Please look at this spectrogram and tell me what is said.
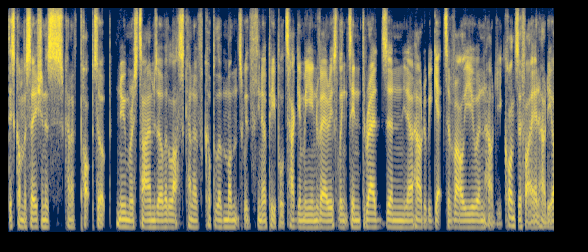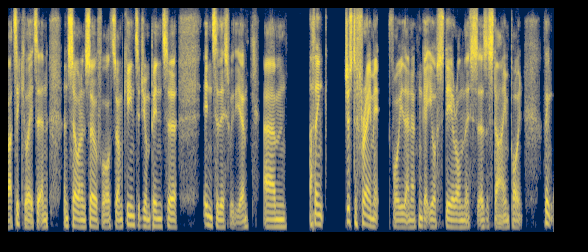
this conversation has kind of popped up numerous times over the last kind of couple of months with you know people tagging me in various linkedin threads and you know how do we get to value and how do you quantify it? And how do you articulate it? And and so on and so forth. So i'm keen to jump into into this with you. Um, i think just to frame it for you then i can get your steer on this as a starting point. I think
